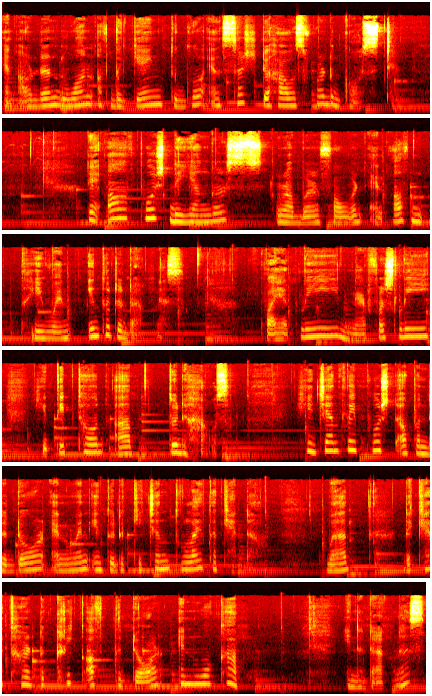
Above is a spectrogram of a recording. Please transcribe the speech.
and ordered one of the gang to go and search the house for the ghost. They all pushed the younger robber forward, and off he went into the darkness. Quietly, nervously, he tiptoed up to the house. He gently pushed open the door and went into the kitchen to light a candle. But the cat heard the creak of the door and woke up. In the darkness,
